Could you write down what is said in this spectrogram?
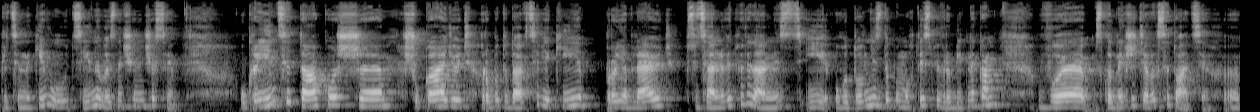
працівників у ці невизначені часи. Українці також е, шукають роботодавців, які проявляють соціальну відповідальність і готовність допомогти співробітникам в складних життєвих ситуаціях. Е,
